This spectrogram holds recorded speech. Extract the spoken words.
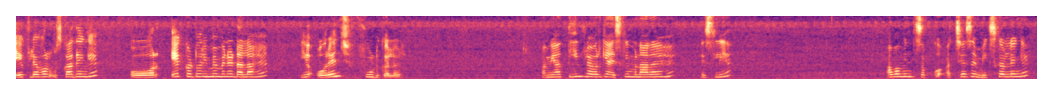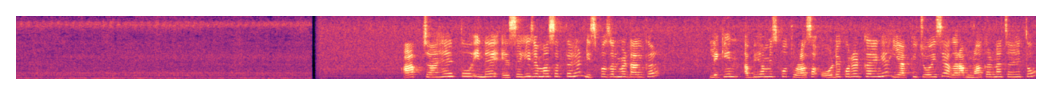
एक फ्लेवर उसका देंगे और एक कटोरी में मैंने डाला है ये ऑरेंज फ़ूड कलर हम यहाँ तीन फ्लेवर की आइसक्रीम बना रहे हैं, इसलिए अब हम इन सबको अच्छे से मिक्स कर लेंगे। आप चाहें तो इन्हें ऐसे ही जमा सकते हैं डिस्पोजल में डालकर, लेकिन अभी हम इसको थोड़ा सा और डेकोरेट करेंगे। ये आपकी चॉइस है, अगर आप ना करना चाहें तो।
